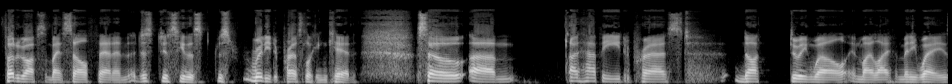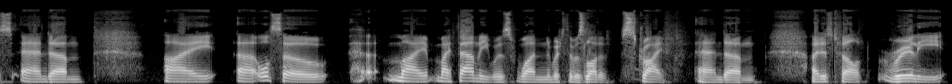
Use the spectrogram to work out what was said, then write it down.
photographs of myself then, and just just see this just really depressed looking kid. So um, unhappy, depressed, not doing well in my life in many ways, and um, I uh, also my my family was one in which there was a lot of strife, and um, I just felt really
